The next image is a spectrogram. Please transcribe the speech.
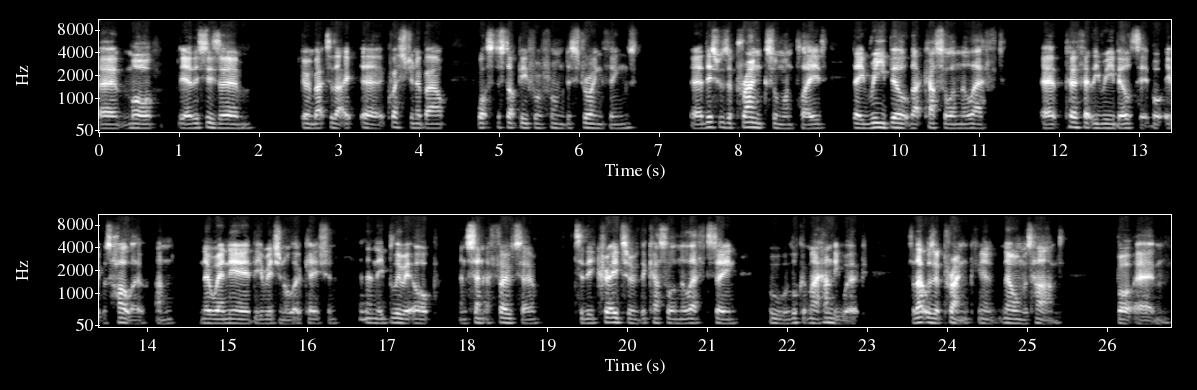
Uh, more, yeah, this is um, going back to that uh, question about what's to stop people from destroying things. Uh, this was a prank someone played. They rebuilt that castle on the left uh, perfectly rebuilt it, but it was hollow and nowhere near the original location. And then they blew it up and sent a photo to the creator of the castle on the left saying, "Oh, look at my handiwork." So that was a prank. You know, no one was harmed, but um,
